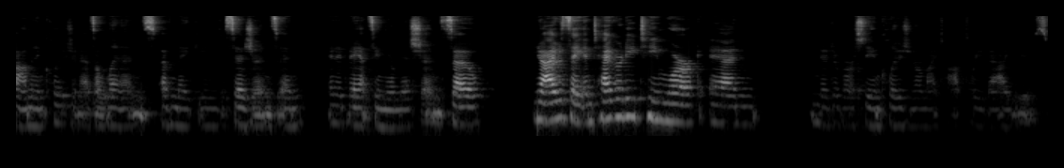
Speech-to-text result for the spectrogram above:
um, and inclusion as a lens of making decisions and, and advancing their mission. So, you know, I would say integrity, teamwork, and, you know, diversity, inclusion are my top three values.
